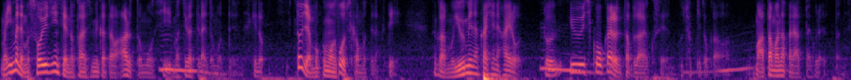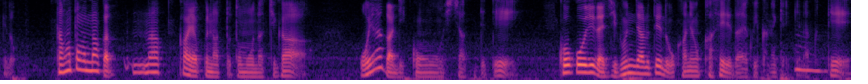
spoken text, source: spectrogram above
まあ、今でもそういう人生の楽しみ方はあると思うしうん。間違ってないと思ってるんですけど当時は僕もそうしか思ってなくてだからもう有名な会社に入ろうという思考回路で多分大学生の初期とかは、まあ、頭の中にあったぐらいだったんですけどたまたまなんか仲良くなった友達が親が離婚をしちゃってて高校時代自分である程度お金を稼いで大学行かなきゃいけなくて、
